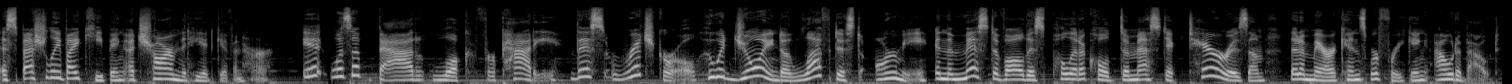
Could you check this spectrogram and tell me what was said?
especially by keeping a charm that he had given her. It was a bad look for Patty, this rich girl who had joined a leftist army in the midst of all this political domestic terrorism that Americans were freaking out about.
